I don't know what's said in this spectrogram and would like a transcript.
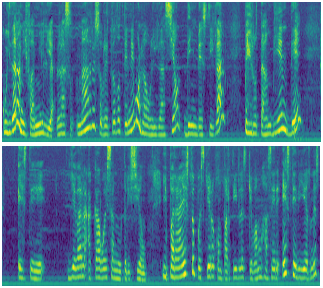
cuidar a mi familia. Las madres sobre todo tenemos la obligación de investigar, pero también de este llevar a cabo esa nutrición. Y para esto, pues quiero compartirles que vamos a hacer este viernes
